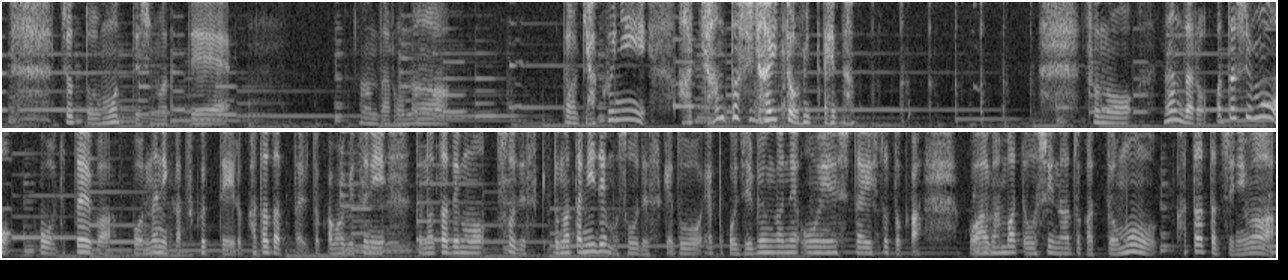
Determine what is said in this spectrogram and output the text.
ちょっと思ってしまってなんだろうな。だから逆にあちゃんとしないとみたいな。そのなんだろう。私もこう例えばこう何か作っている方だったりとか、まあ、別にどなたでもそうですけどどなたにでもそうですけどやっぱこう自分がね応援したい人とかこうあ頑張ってほしいなとかって思う方たちには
